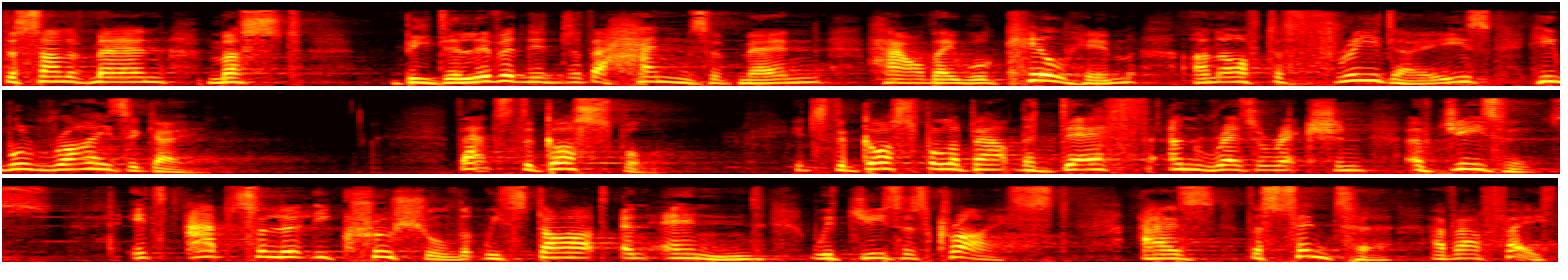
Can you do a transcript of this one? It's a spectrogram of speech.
the Son of Man must be delivered into the hands of men, how they will kill him, and after three days he will rise again. That's the gospel. It's the gospel about the death and resurrection of Jesus. It's absolutely crucial that we start and end with Jesus Christ as the center of our faith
